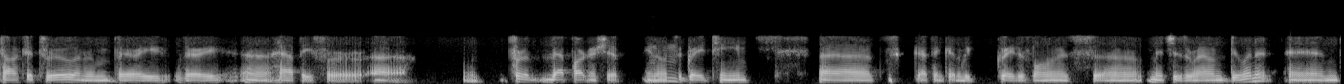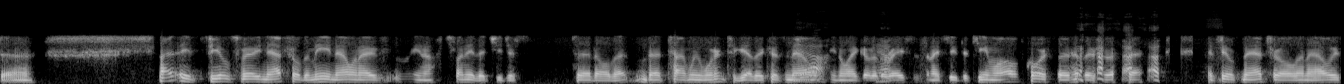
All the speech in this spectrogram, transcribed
talked it through, and I'm very very uh, happy for uh, for that partnership. You know, mm-hmm. it's a great team. Uh, it's I think going to be great as long as uh, Mitch is around doing it, and uh, I, it feels very natural to me now. When I, you know, it's funny that you just said all that that time we weren't together because now Yeah. you know I go to Yeah. the races and I see the team. Well, of course, there's that. it feels natural, and I always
